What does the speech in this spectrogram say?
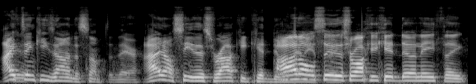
I think he's onto something there. I don't see this Rocky kid doing. I don't see anything. this Rocky kid doing anything.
